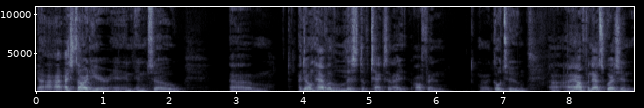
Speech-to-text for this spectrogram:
Yeah, I, I start here, and, and so um, I don't have a list of texts that I often uh, go to. Uh, I often ask the question,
